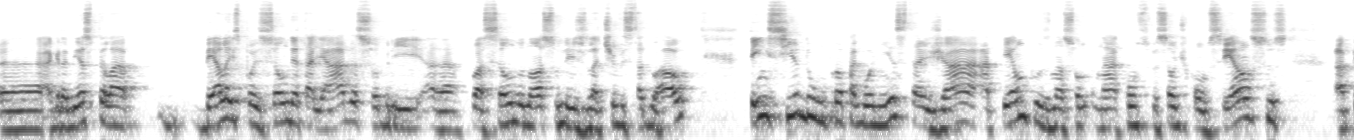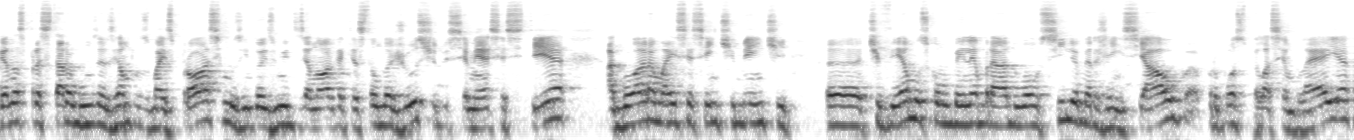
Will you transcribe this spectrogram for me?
Uh, agradeço pela bela exposição detalhada sobre a atuação do nosso legislativo estadual. Tem sido um protagonista já há tempos na, na construção de consensos. Apenas para citar alguns exemplos mais próximos, em 2019, a questão do ajuste do ICMS-ST, Agora, mais recentemente, uh, tivemos, como bem lembrado, o auxílio emergencial proposto pela Assembleia,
